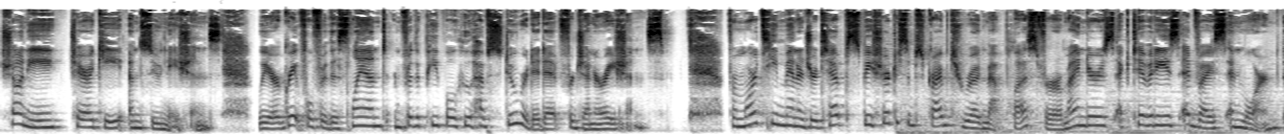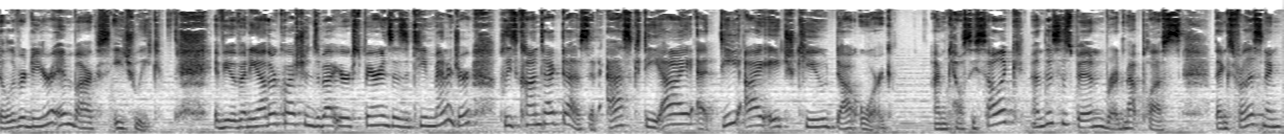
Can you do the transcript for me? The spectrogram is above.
Shawnee, Cherokee, and Sioux nations. We are grateful for this land and for the people who have stewarded it for generations. For more team manager tips, be sure to subscribe to Roadmap Plus for reminders, activities, advice, and more delivered to your inbox each week. If you have any other questions about your experience as a team manager, please contact us at askdi at dihq.org. I'm Kelsey Selleck, and this has been Roadmap Plus. Thanks for listening.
